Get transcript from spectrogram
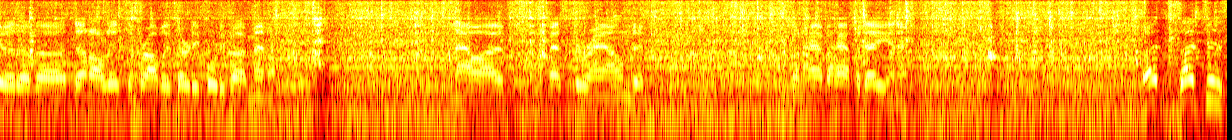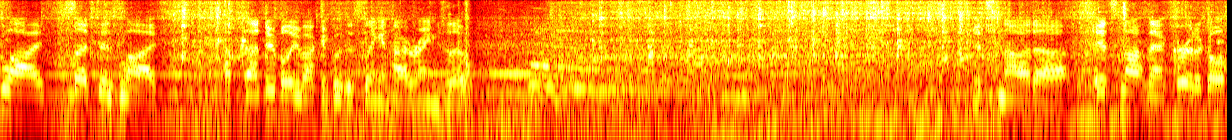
could have uh, done all this in probably 30, 45 minutes. Now I've messed around and I'm going to have a half a day in it. But such is life, such is life. I, I do believe I can put this thing in high range though. It's not, uh, it's not that critical.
